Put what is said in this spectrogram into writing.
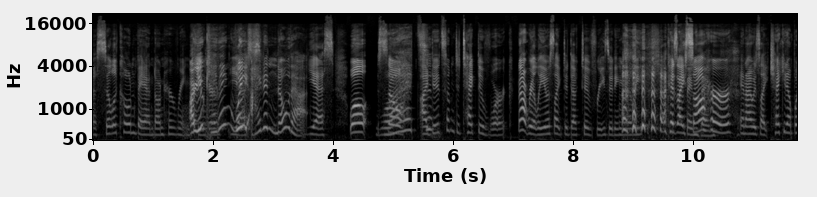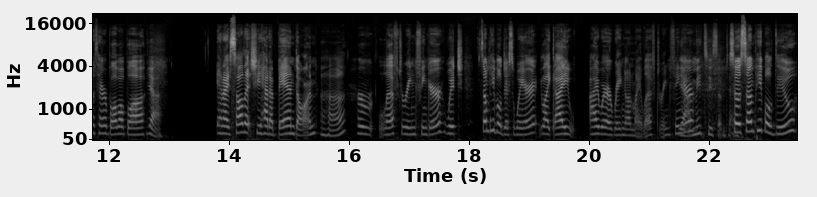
a silicone band on her ring. Are you finger. kidding? Wait, I didn't know that. Yes. Well, so I did some detective work. Not really. It was like deductive reasoning, really. Because I Same saw thing. her and I was like checking up with her, blah, blah, blah. Yeah. And I saw that she had a band on Uh huh. her left ring finger, which some people just wear it. Like I, I wear a ring on my left ring finger. Yeah, me too. Sometimes. so some people do,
